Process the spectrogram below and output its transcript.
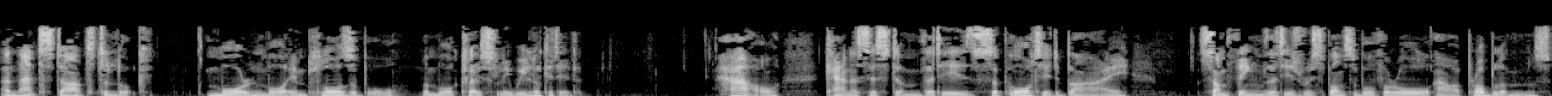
And that starts to look more and more implausible the more closely we look at it. How can a system that is supported by something that is responsible for all our problems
